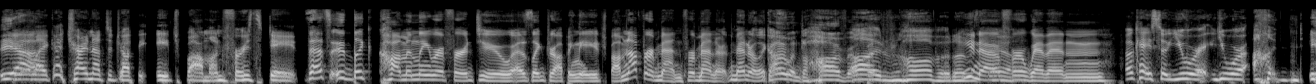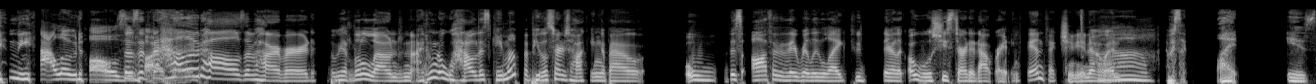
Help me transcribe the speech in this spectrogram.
yeah, You're like I try not to drop the H bomb on first date. That's uh, like commonly referred to as like dropping the H bomb. Not for men. For men, are, men are like, I went to Harvard. but, Harvard. you know, for women. okay, so you were you were in the hallowed halls. So it's at the hallowed halls of Harvard. But we had a little lounge, and I don't know how this came up, but people started talking about oh, this author that they really liked. Who they're like, oh, well, she started out writing fan fiction, you know. And Oh. I was like, what is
